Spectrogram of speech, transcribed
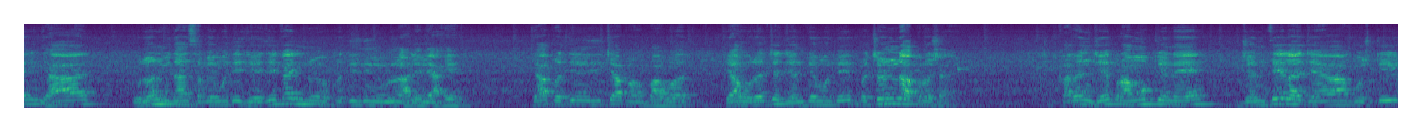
ह्या उरण विधानसभेमध्ये जे जे काही निव- प्रतिनिधी निवडून आलेले आहेत त्या प्रतिनिधीच्या बा- बाबत या उरणच्या जनतेमध्ये प्रचंड आक्रोश आहे. कारण जे प्रामुख्याने जनतेला ज्या गोष्टी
